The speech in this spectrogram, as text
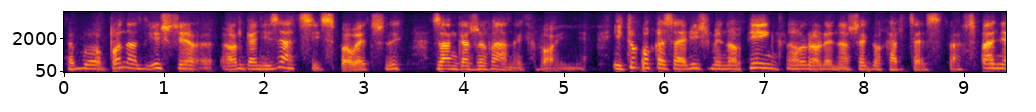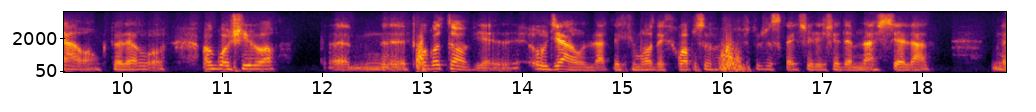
To było ponad 200 organizacji społecznych zaangażowanych w wojnie. I tu pokazaliśmy no, piękną rolę naszego harcerstwa, wspaniałą, które ogłosiło pogotowie udziału dla tych młodych chłopców, którzy skończyli 17 lat, no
